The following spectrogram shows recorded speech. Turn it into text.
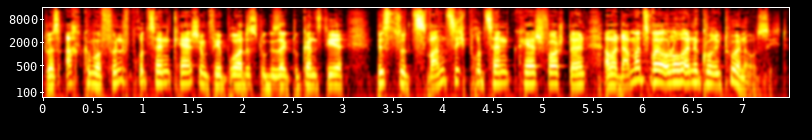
Du hast 8,5% Cash. Im Februar hattest du gesagt, du kannst dir bis zu 20% Cash vorstellen. Aber damals war ja auch noch eine Korrektur in Aussicht.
